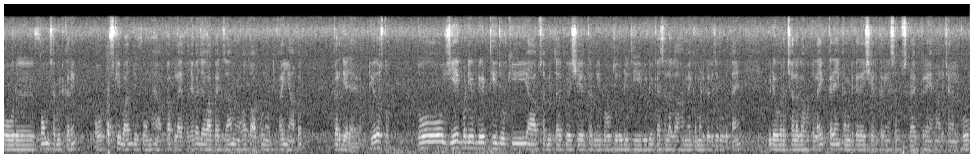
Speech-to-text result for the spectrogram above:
और फॉर्म सबमिट करें और उसके बाद जो फॉर्म है आपका अप्लाई हो जाएगा। जब आपका एग्ज़ाम होगा तो आपको नोटिफाई यहाँ पर कर दिया जाएगा। ठीक है दोस्तों? तो ये एक बड़ी अपडेट थी जो कि आप सभी तक शेयर करनी बहुत ज़रूरी थी। वीडियो कैसा लगा हमें कमेंट करके ज़रूर बताएँ। वीडियो अगर अच्छा लगा हो तो लाइक करें, कमेंट करें, शेयर करें, सब्सक्राइब करें हमारे चैनल को।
